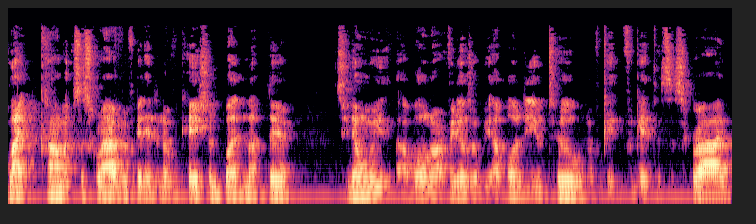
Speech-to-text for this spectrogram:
like, comment, subscribe. Don't forget to hit the notification button up there, so you know when we upload our videos will be uploaded to YouTube. Don't forget, forget to subscribe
